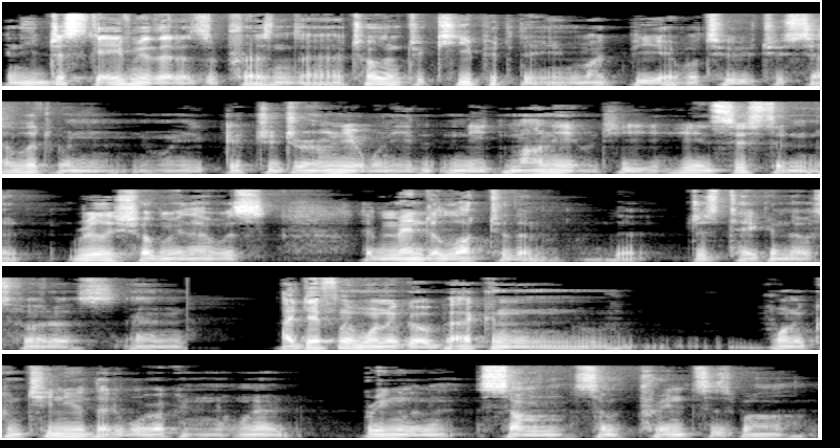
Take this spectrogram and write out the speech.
And he just gave me that as a present. I told him to keep it he might be able to to sell it when when he get to germany when he need money. But he he insisted and it really showed me that was that meant a lot to them that just taking those photos. And i definitely want to go back and want to continue that work and want to bring them some some prints as well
